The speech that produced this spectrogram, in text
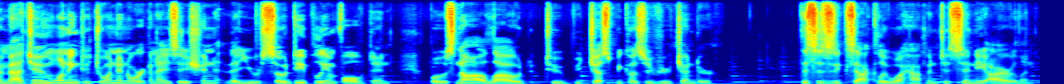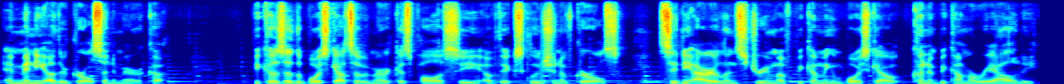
Imagine wanting to join an organization that you were so deeply involved in, but was not allowed to be just because of your gender. This is exactly what happened to Sydney Ireland and many other girls in America. Because of the Boy Scouts of America's policy of the exclusion of girls, Sydney Ireland's dream of becoming a Boy Scout couldn't become a reality.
